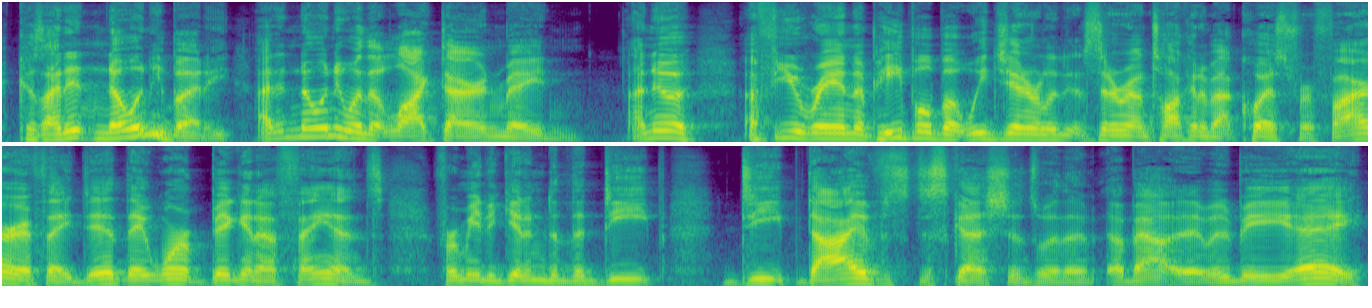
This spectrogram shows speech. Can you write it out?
because I didn't know anybody. I didn't know anyone that liked Iron Maiden. I knew a, a, few random people, but we generally didn't sit around talking about Quest for Fire. If they did, they weren't big enough fans for me to get into the deep, deep dives discussions with them about it. it would be, hey,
